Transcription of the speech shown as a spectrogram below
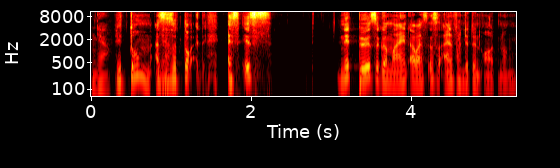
Ja. Wie dumm. Also Ja. so dumm. Es ist nicht böse gemeint, aber es ist einfach nicht in Ordnung.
